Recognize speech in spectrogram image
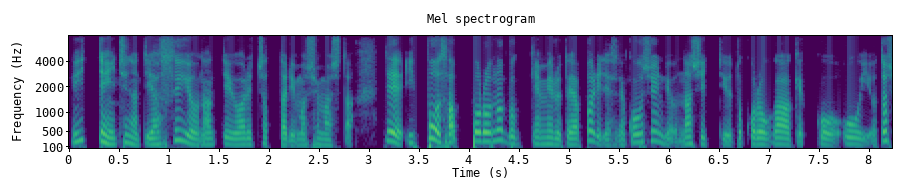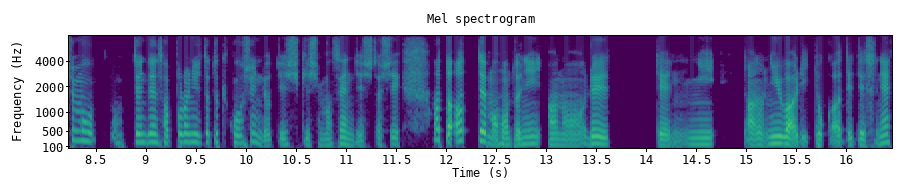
1.1なんて安いよなんて言われちゃったりもしました。で、一方、札幌の物件見ると、やっぱりですね、更新料なしっていうところが結構多い。私も全然札幌にいた時更新料って意識しませんでしたし、あとあっても本当にあの0.2あの2割とかでですね、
